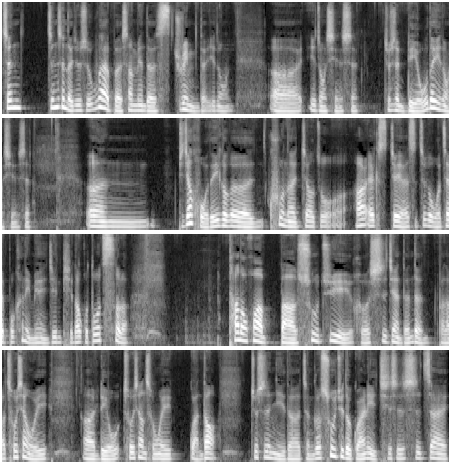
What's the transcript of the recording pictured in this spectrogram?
真真正的就是 Web 上面的 Stream 的一种呃一种形式，就是流的一种形式。嗯，比较火的一个个库呢叫做 RxJS，这个我在博客里面已经提到过多次了。它的话，把数据和事件等等，把它抽象为，呃，流，抽象成为管道，就是你的整个数据的管理，其实是在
